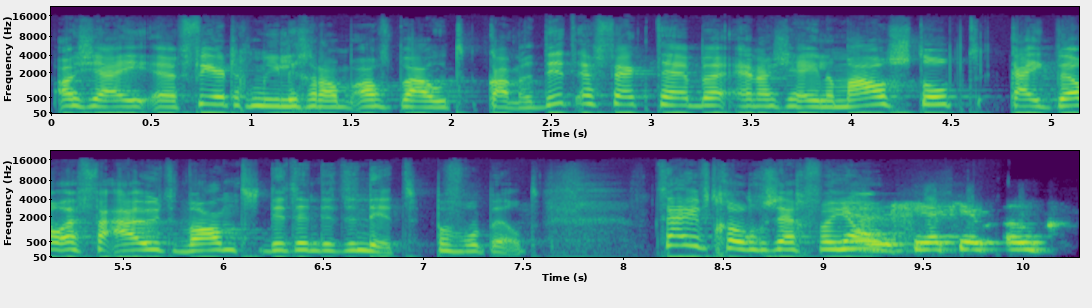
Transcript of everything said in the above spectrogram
Als jij uh, 40 milligram afbouwt, kan het dit effect hebben. En als je helemaal stopt, kijk wel even uit, want dit en dit en dit, bijvoorbeeld. Zij heeft gewoon gezegd van, Ja, joh, misschien heb je ook...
